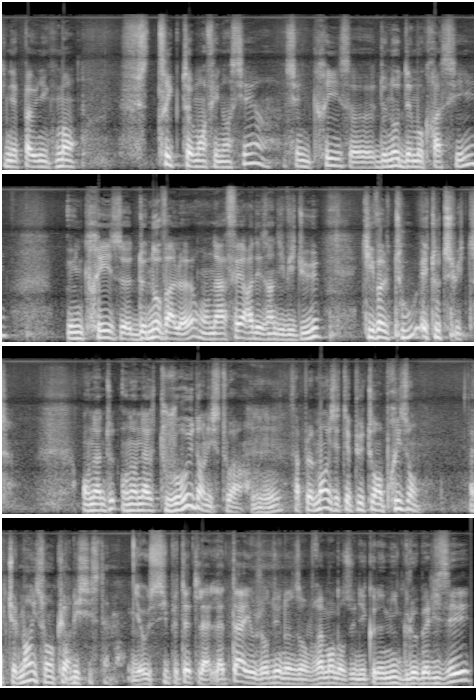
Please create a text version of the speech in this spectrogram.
qui n'est pas uniquement strictement financière, c'est une crise euh, de notre démocratie, une crise de nos valeurs. On a affaire à des individus qui veulent tout et tout de suite on, en a toujours eu dans l'histoire. Mhm. Simplement, ils étaient plutôt en prison. Actuellement, ils sont au cœur du système. Il y a aussi peut-être la, taille. Aujourd'hui, on est vraiment dans une économie globalisée,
